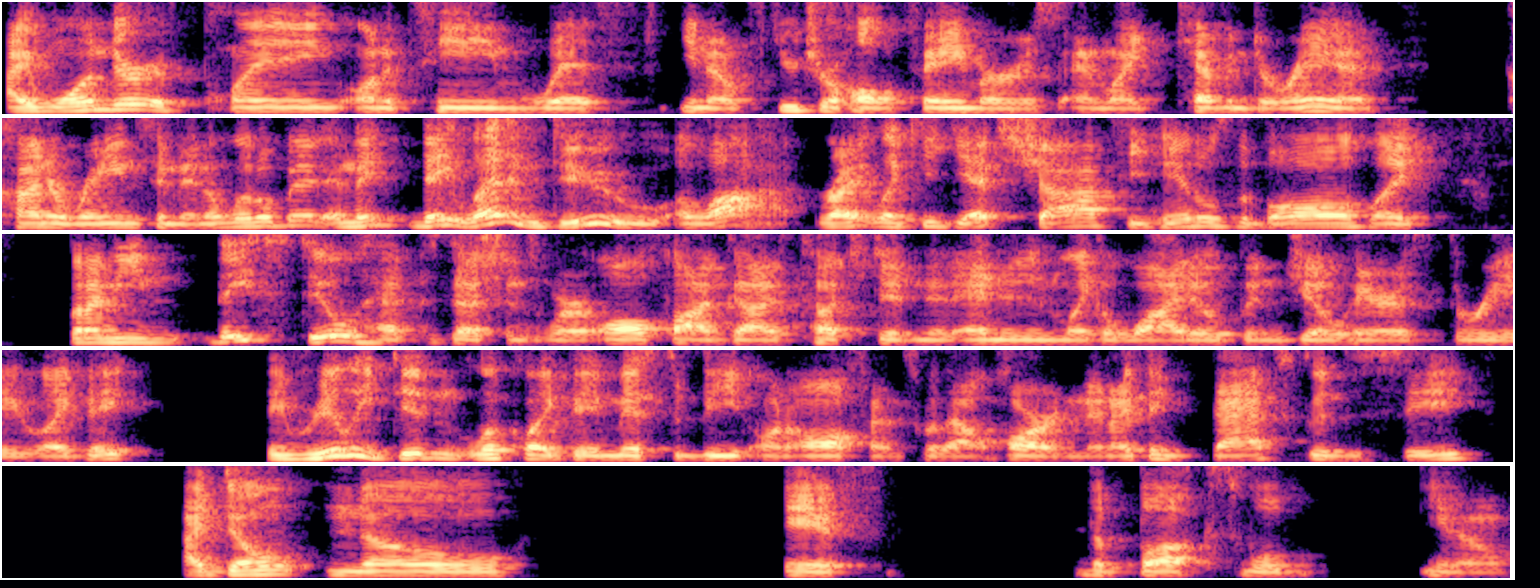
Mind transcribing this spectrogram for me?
I wonder if playing on a team with you know future Hall of Famers and like Kevin Durant kind of reins him in a little bit, and they they let him do a lot, right? Like he gets shots, he handles the ball, like but I mean, they still had possessions where all five guys touched it and it ended in like a wide open Joe Harris three. Like they they really didn't look like they missed a beat on offense without Harden. And I think that's good to see. I don't know if the Bucks will, you know,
